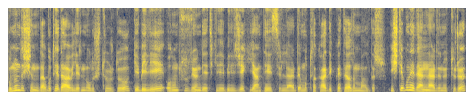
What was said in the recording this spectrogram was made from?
Bunun dışında bu tedavilerin oluşturduğu gebeliği olumsuz yönde etkileyebilecek yan tesirler de mutlaka dikkate alınmalıdır. İşte bu nedenlerden ötürü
